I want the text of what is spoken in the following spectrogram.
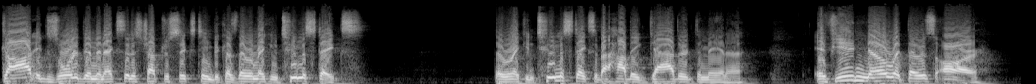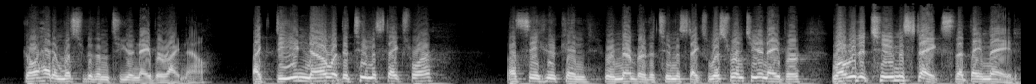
God exhorted them in Exodus chapter 16 because they were making two mistakes. They were making two mistakes about how they gathered the manna. If you know what those are, go ahead and whisper them to your neighbor right now. Like, do you know what the two mistakes were? Let's see who can remember the two mistakes. Whisper them to your neighbor. What were the two mistakes that they made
